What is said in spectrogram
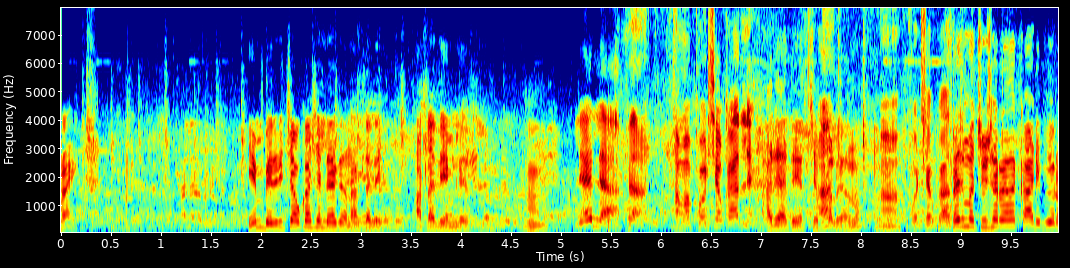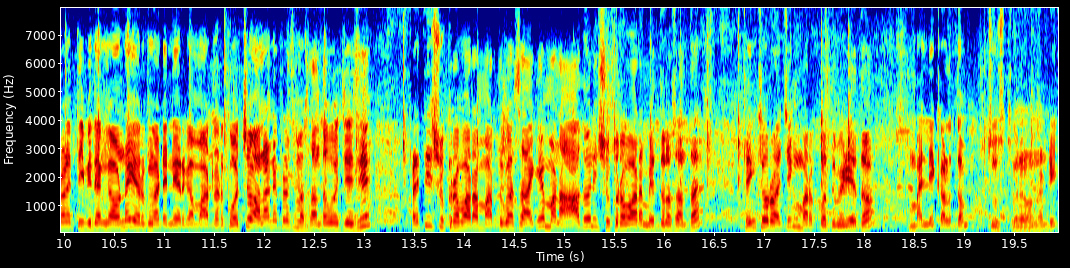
రైట్ ఏం బెదిరించే అవకాశం లేదు కదా అట్లది. అట్లది ఏం లేదు. లేదా అదే అదే చెప్పాలి కదా. చూశారు కదా కాడి బ్యూరోలు ఈ విధంగా ఉన్నాయి. ఎరుకుంటే నేరుగా మాట్లాడుకోవచ్చు. అలానే ఫ్రెండ్స్ మన సంత వచ్చేసి ప్రతి శుక్రవారం అరుదుగా సాగే మన ఆదోని శుక్రవారం ఎద్దుల సంత. థ్యాంక్స్ ఫర్ వాచింగ్ మరొక వీడియోతో మళ్ళీ కలుద్దాం. చూస్తూనే ఉండండి.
